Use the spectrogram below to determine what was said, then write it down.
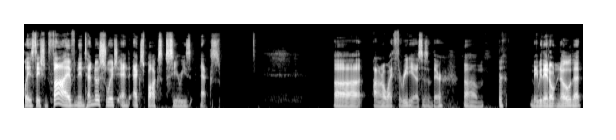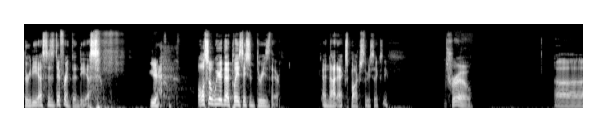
PlayStation 5, Nintendo Switch, and Xbox Series X. Uh, I don't know why 3DS isn't there. Um, maybe they don't know that 3DS is different than DS. Yeah. also weird that PlayStation 3 is there and not Xbox 360. True. Uh,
